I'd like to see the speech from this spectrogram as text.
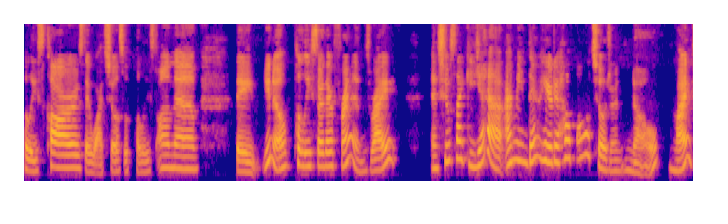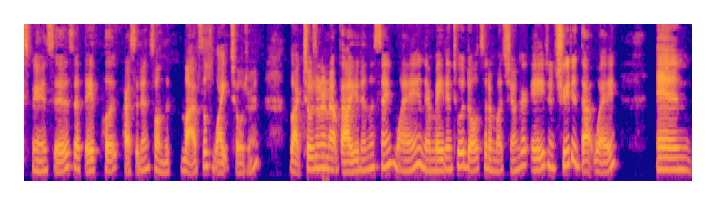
police cars, they watch shows with police on them. They, you know, police are their friends, right? And she was like, Yeah, I mean, they're here to help all children. No, my experience is that they put precedence on the lives of white children. Black children are mm. not valued in the same way, and they're made into adults at a much younger age and treated that way. And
